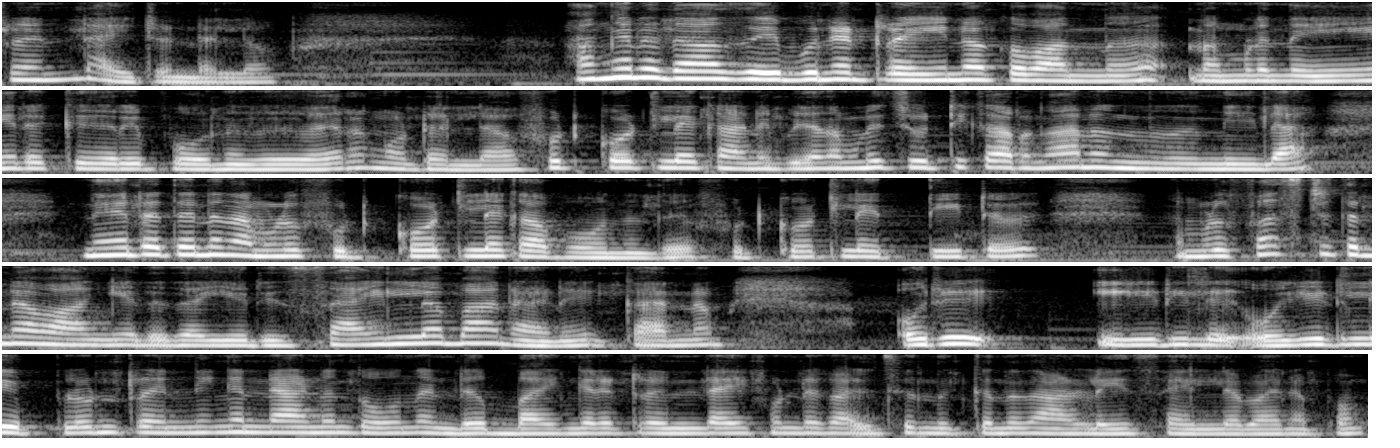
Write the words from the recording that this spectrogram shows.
ട്രെൻഡായിട്ടുണ്ടല്ലോ അങ്ങനെ ഇതാ സെയ്ബുവിന്റെ ട്രെയിനൊക്കെ വന്ന് നമ്മൾ നേരെ കയറി പോകുന്നത് വേറെ അങ്ങോട്ടല്ല. ഫുഡ് കോർട്ടിലേക്കാണ് പിന്നെ നമ്മൾ ചുറ്റി കറങ്ങാനൊന്നും നിന്നില്ല. നേരെ തന്നെ നമ്മൾ ഫുഡ് കോർട്ടിലേക്കാണ് പോകുന്നത്. ഫുഡ് കോർട്ടിൽ എത്തിയിട്ട് നമ്മൾ ഫസ്റ്റ് തന്നെ വാങ്ങിയത് ഈ ഒരു സൈൻ ലബാനാണ്. കാരണം ഒരു ഈടിൽ ഒരു ഈടിൽ ഇപ്പോഴും ട്രെൻഡിങ് തന്നെയാണെന്ന് തോന്നുന്നുണ്ട്. ഭയങ്കര ട്രെൻഡായിക്കൊണ്ട് കളിച്ച് നിൽക്കുന്നതാണല്ലോ ഈ സൈലബാൻ അപ്പം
